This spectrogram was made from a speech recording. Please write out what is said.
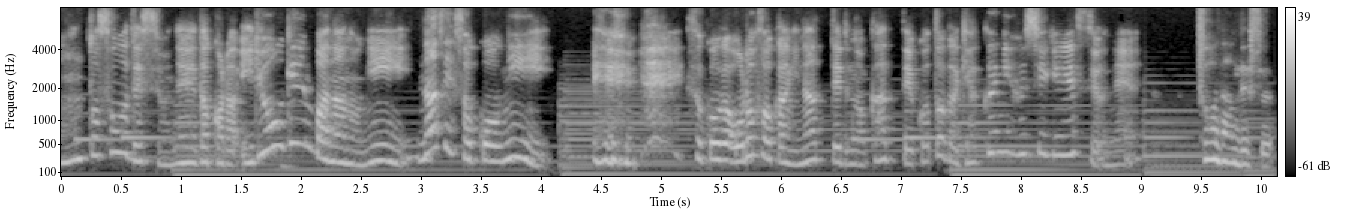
本当そうですよねだから医療現場なのになぜそこにえー、そこがおろそかになってるのかっていうことが逆に不思議ですよね。そうなんです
